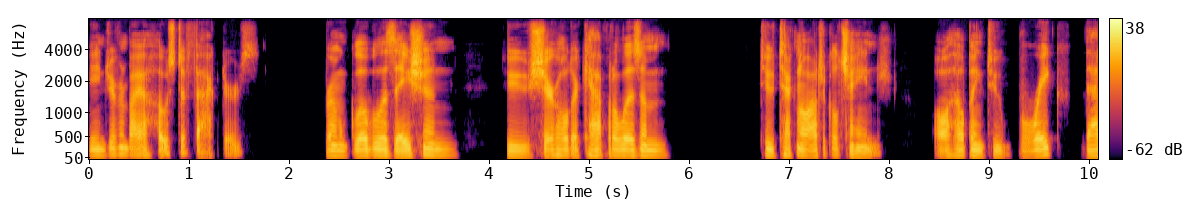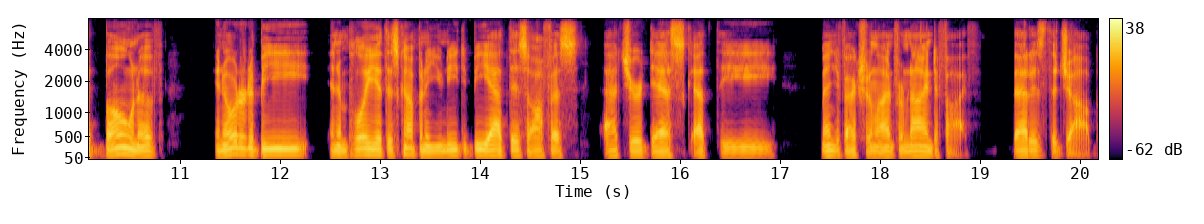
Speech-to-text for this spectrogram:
being driven by a host of factors from globalization to shareholder capitalism to technological change, all helping to break that bone of in order to be an employee at this company, you need to be at this office, at your desk, at the manufacturing line from nine to five. That is the job.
